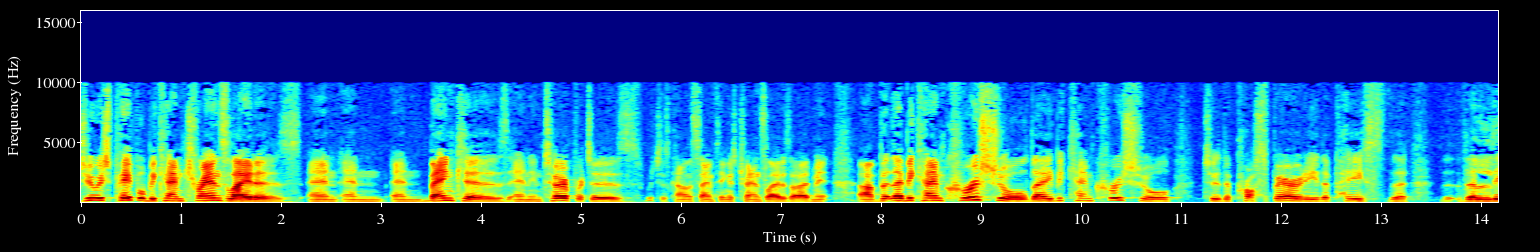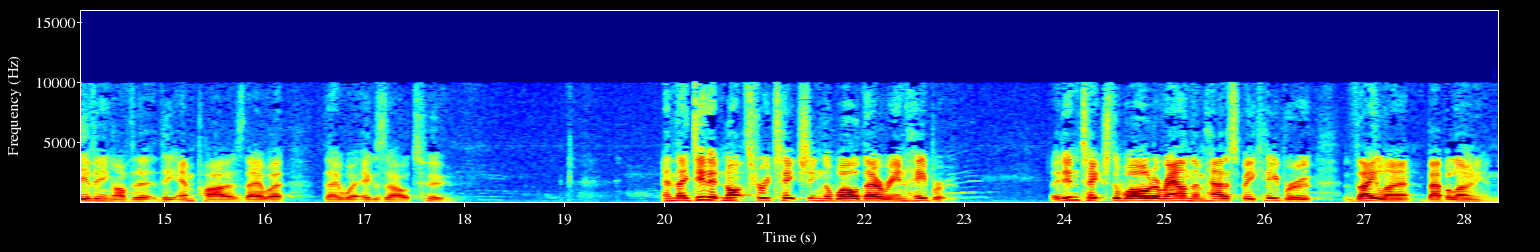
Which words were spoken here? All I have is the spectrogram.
Jewish people became translators and, and, and bankers and interpreters, which is kind of the same thing as translators, I admit. Uh, but they became crucial. They became crucial to the prosperity, the peace, the, the, the living of the, the empires they were, they were exiled to. And they did it not through teaching the world they were in Hebrew. They didn't teach the world around them how to speak Hebrew, they learnt Babylonian.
